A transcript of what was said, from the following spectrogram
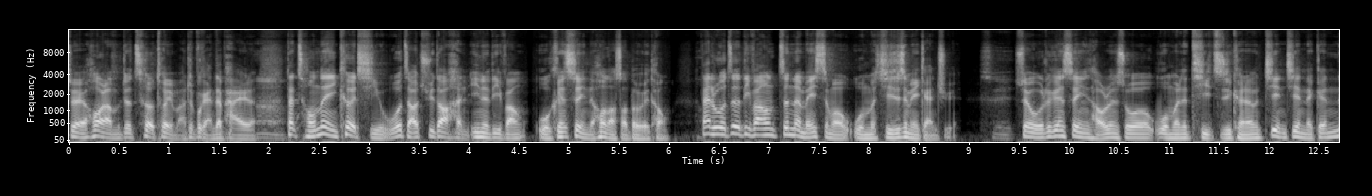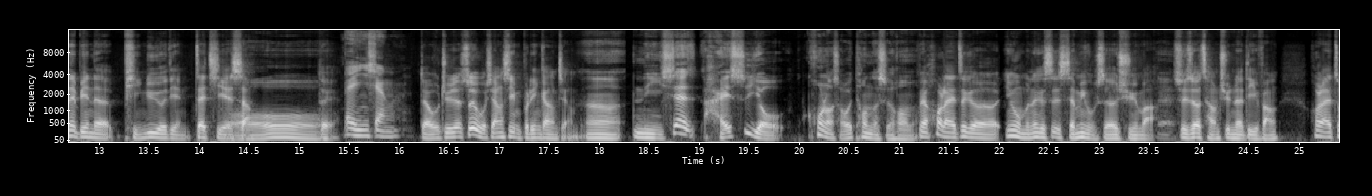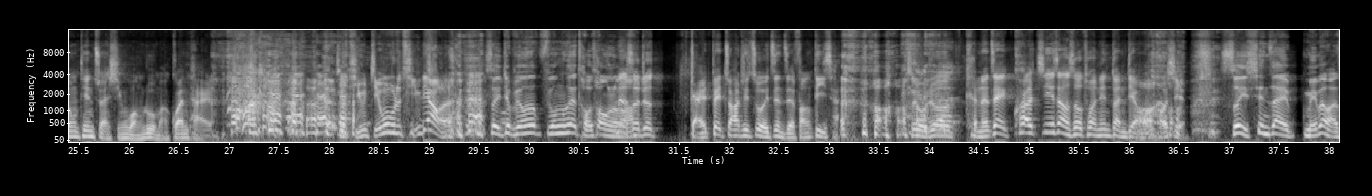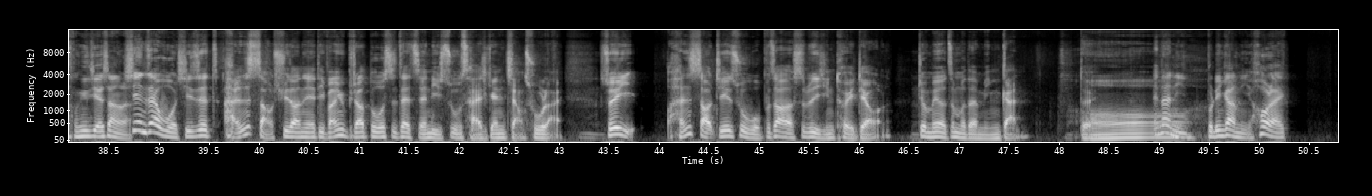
对，后来我们就撤退嘛，就不敢再拍了。嗯、但从那一刻起，我只要去到很阴的地方，我跟摄影的后脑勺都会痛。但如果这个地方真的没什么，我们其实是没感觉。是，所以我就跟摄影讨论说，我们的体质可能渐渐的跟那边的频率有点在接上。哦，对，被影响。对，我觉得，所以我相信布林刚讲的。嗯，你现在还是有后脑勺会痛的时候吗？对，后来这个，因为我们那个是神秘五十二区嘛，所以说常去那地方。后来中天转型网络嘛，关台了，就节目节目就停掉了，所以就不用不用再头痛了。那时候就改被抓去做一阵子的房地产，所以我就可能在快要接上的时候突然间断掉了，好险。所以现在没办法重新接上了。现在我其实很少去到那些地方，因为比较多是在整理素材，跟你讲出来，所以。很少接触，我不知道是不是已经退掉了，就没有这么的敏感。对，哦、欸，那你布林杠，你后来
